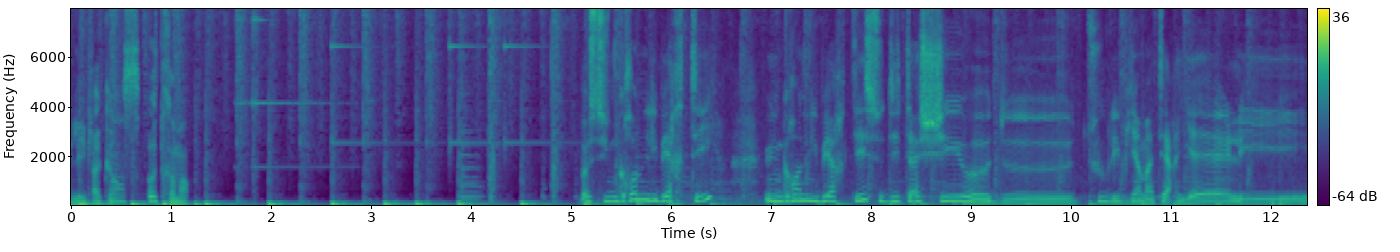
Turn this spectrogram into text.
Les vacances autrement. Bah, c'est une grande liberté. Une grande liberté, se détacher euh, de tous les biens matériels et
